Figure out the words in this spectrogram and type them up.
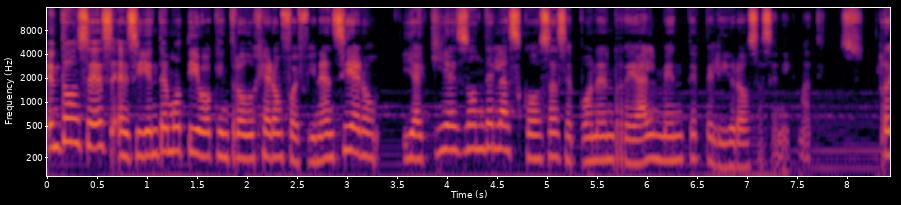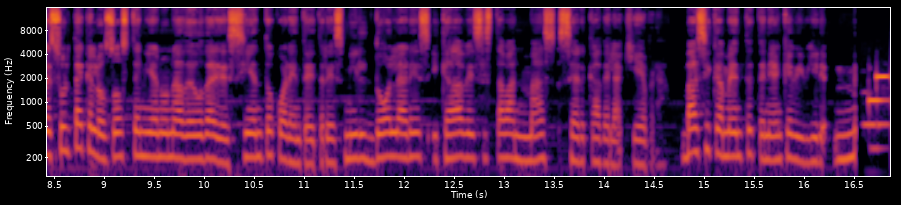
Entonces, el siguiente motivo que introdujeron fue financiero, y aquí es donde las cosas se ponen realmente peligrosas, enigmáticos. Resulta que los dos tenían una deuda de 143 mil dólares y cada vez estaban más cerca de la quiebra. Básicamente tenían que vivir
